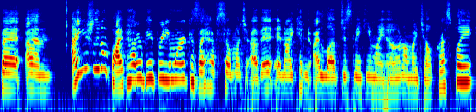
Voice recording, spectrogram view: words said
but um, I usually don't buy pattern paper anymore because I have so much of it and I can I love just making my own on my gel press plate.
